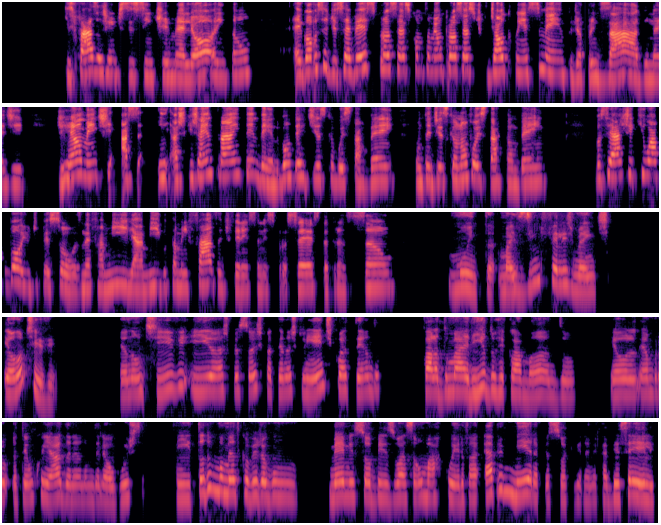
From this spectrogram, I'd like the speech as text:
que faz a gente se sentir melhor. Então, é igual você disse, você vê esse processo como também um processo de, de autoconhecimento, de aprendizado, né? De, de realmente, acho que já entrar entendendo. Vão ter dias que eu vou estar bem, vão ter dias que eu não vou estar tão bem, você acha que o apoio de pessoas, né, família, amigo, também faz a diferença nesse processo da transição? Muita, mas infelizmente eu não tive. Eu não tive e as pessoas que eu atendo, as clientes que eu atendo, fala do marido reclamando, Eu lembro, eu tenho um cunhado, né? O nome dele é Augusto. E todo momento que eu vejo algum meme sobre zoação, eu marco ele. Eu falo, é a primeira pessoa que vem na minha cabeça, é ele.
